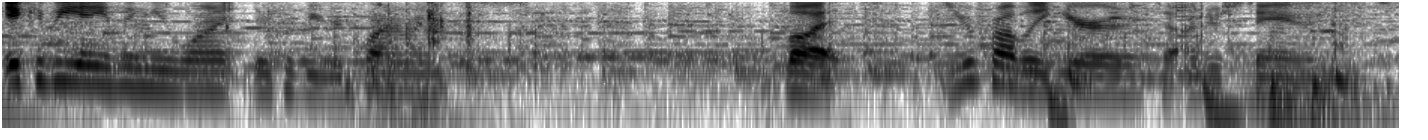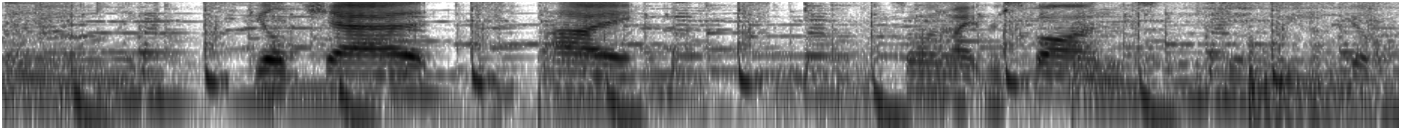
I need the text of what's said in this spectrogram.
It could be anything you want. There could be requirements. But you're probably here to understand, you know, like guild chat. Hi. Someone might respond if you enough guild.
